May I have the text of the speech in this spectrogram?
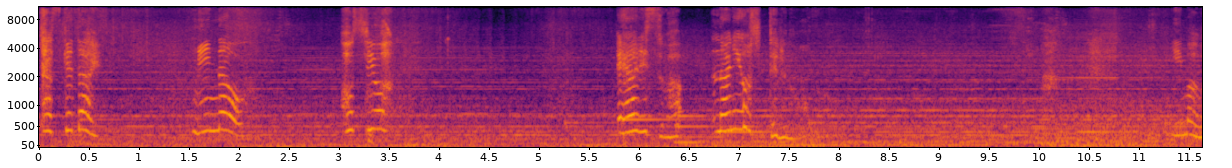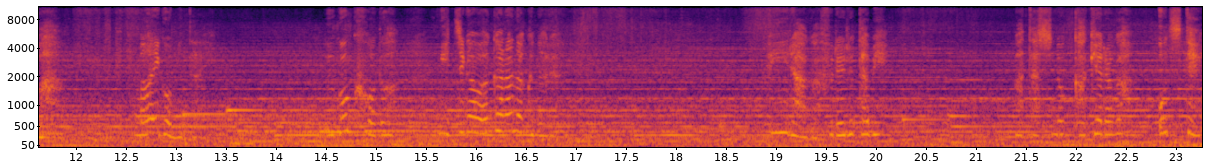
助けたい。みんなを。星を。エアリスは何を知ってるの？今は迷子みたい。動くほど道がわからなくなる。フィーラーが触れるたび私のかけらが落ちていく。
